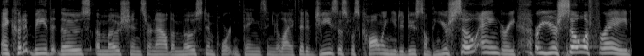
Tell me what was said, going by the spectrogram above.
And could it be that those emotions are now the most important things in your life? That if Jesus was calling you to do something, you're so angry or you're so afraid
